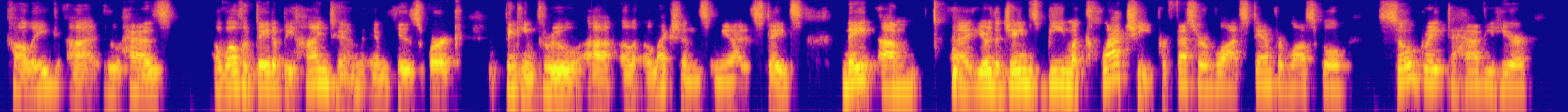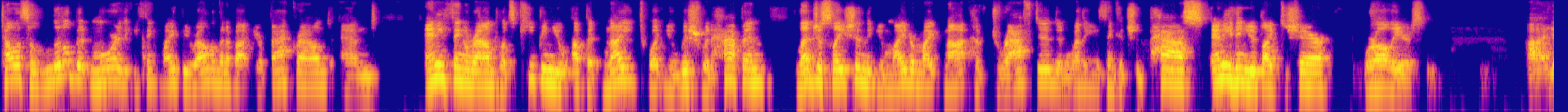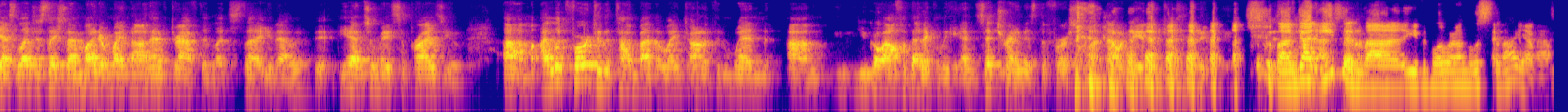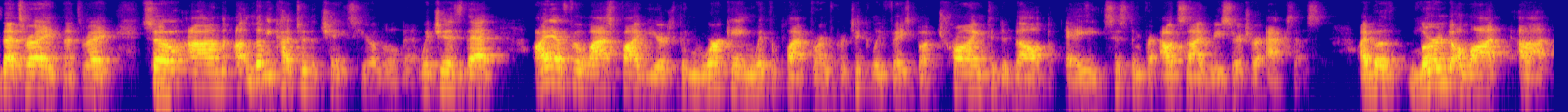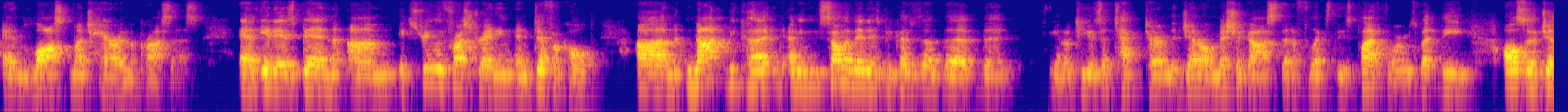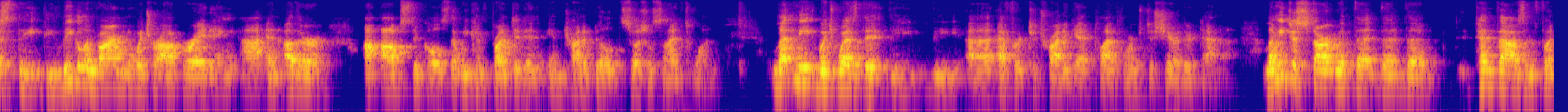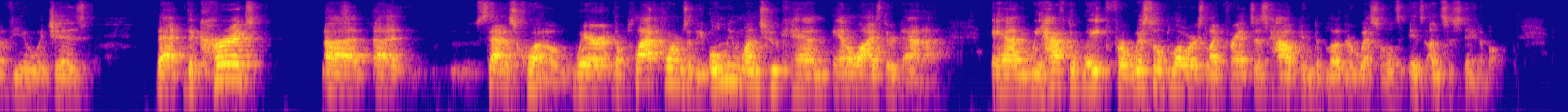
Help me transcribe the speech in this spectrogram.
colleague who has a wealth of data behind him in his work thinking through uh, elections in the United States. Nate, um, uh, you're the James B. McClatchy Professor of Law at Stanford Law School. So great to have you here. Tell us a little bit more that you think might be relevant about your background and anything around what's keeping you up at night, what you wish would happen, legislation that you might or might not have drafted and whether you think it should pass, anything you'd like to share, we're all ears. Uh, yes, legislation I might or might not have drafted. Let's, uh, you know, the answer may surprise you. Um, I look forward to the time, by the way, Jonathan, when um, you go alphabetically and Zittrain is the first one. That would be an interesting. well, I've got Ethan uh, even lower on the list than I am. Now. That's right. That's right. So um, uh, let me cut to the chase here a little bit, which is that I have for the last five years been working with the platforms, particularly Facebook, trying to develop a system for outside researcher access. I both learned a lot uh, and lost much hair in the process. And it has been um, extremely frustrating and difficult. Um, not because, I mean, some of it is because of the, the, you know, to use a tech term, the general mishegas that afflicts these platforms, but the also just the, the legal environment in which we're operating uh, and other uh, obstacles that we confronted in, in trying to build Social Science One. Let me, which was the, the, the uh, effort to try to get platforms to share their data. Let me just start with the, the, the 10,000 foot view, which is that the current uh, uh, status quo, where the platforms are the only ones who can analyze their data, and we have to wait for whistleblowers like Frances Haugen to blow their whistles is unsustainable.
